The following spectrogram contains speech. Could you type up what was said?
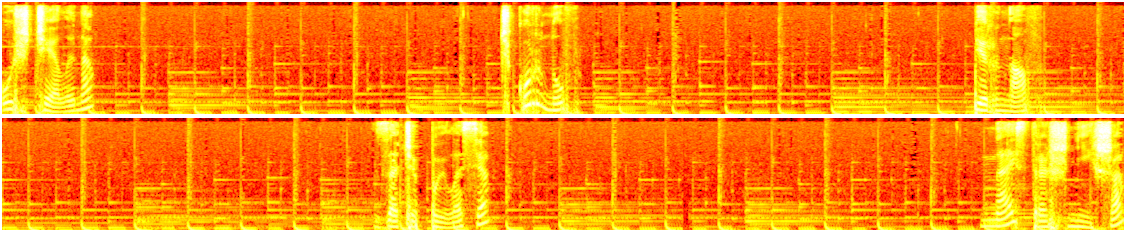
ущелина, чкурнув. пірнав, зачепилася, найстрашніша.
